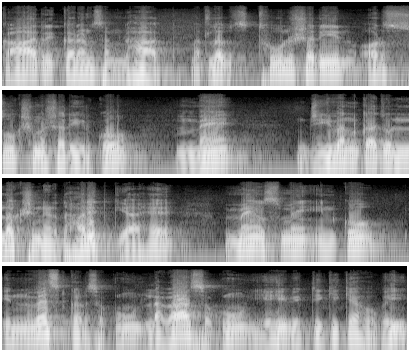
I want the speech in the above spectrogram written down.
कार्य करण संघात मतलब स्थूल शरीर और सूक्ष्म शरीर को मैं जीवन का जो लक्ष्य निर्धारित किया है, मैं उसमें इनको इन्वेस्ट कर सकूँ, लगा सकूँ, यही व्यक्ति की क्या हो गई?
